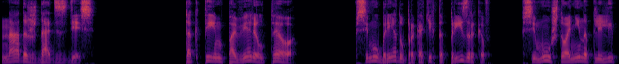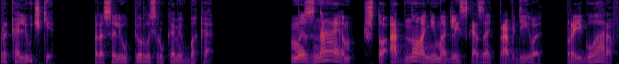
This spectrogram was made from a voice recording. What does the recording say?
Надо ждать здесь». «Так ты им поверил, Тео? Всему бреду про каких-то призраков? Всему, что они наплели про колючки?» Расселли уперлась руками в бока. Мы знаем, что одно они могли сказать правдиво, про ягуаров.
